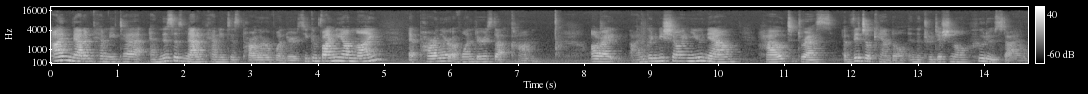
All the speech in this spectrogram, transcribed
I'm Madame Pamita, and this is Madame Pamita's Parlour of Wonders. You can find me online at parlourofwonders.com. All right, I'm going to be showing you now how to dress a vigil candle in the traditional hoodoo style,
